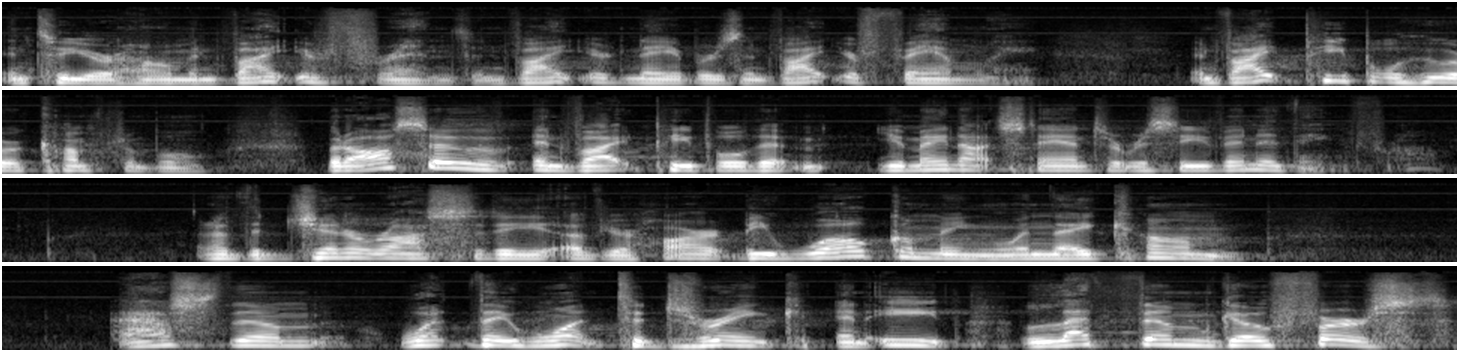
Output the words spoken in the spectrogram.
into your home. Invite your friends, invite your neighbors, invite your family. Invite people who are comfortable, but also invite people that you may not stand to receive anything from. Out of the generosity of your heart, be welcoming when they come. Ask them what they want to drink and eat. Let them go first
